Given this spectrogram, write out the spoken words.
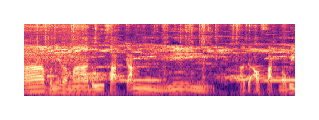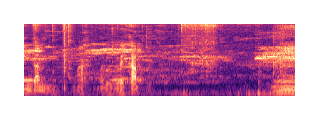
ครับวันนี้เรามาดูสัตว์กันนี่เราจะเอาสัตว์มาวิ่งกันมามาดูกันเลยครับนี่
